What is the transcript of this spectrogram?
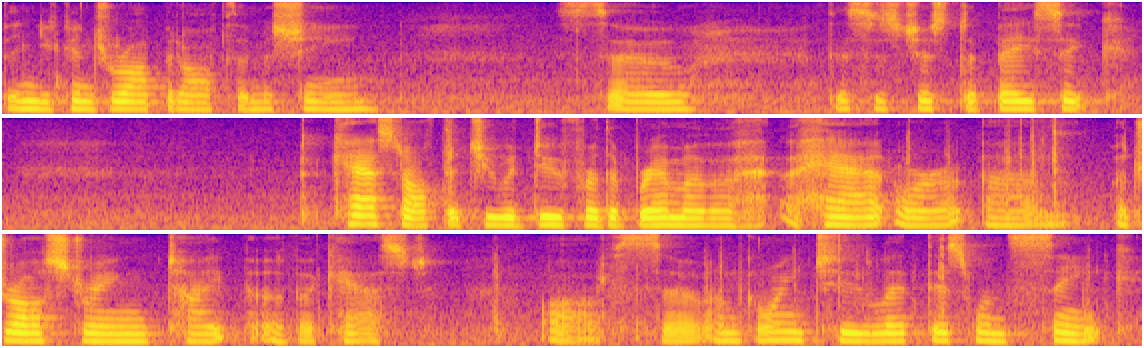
then you can drop it off the machine. So this is just a basic cast off that you would do for the brim of a, a hat or um, a drawstring type of a cast off. So I'm going to let this one sink.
